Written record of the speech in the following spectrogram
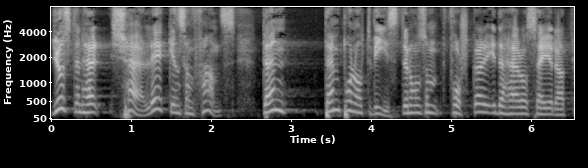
Just den här kärleken som fanns, den, den på något vis, det är någon som forskar i det här och säger att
